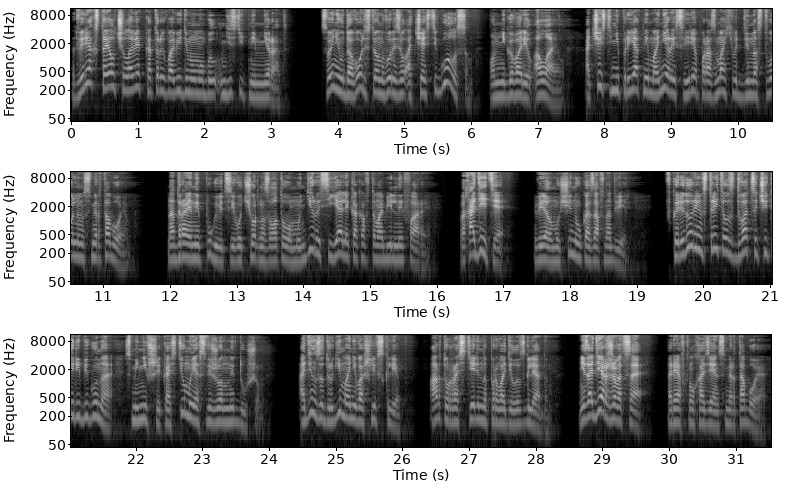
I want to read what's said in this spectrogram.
В дверях стоял человек, который, по-видимому, был действительно им не рад. Свое неудовольствие он выразил отчасти голосом, он не говорил, а лаял, отчасти неприятной манерой свирепо размахивать длинноствольным смертобоем. Надраенные пуговицы его черно-золотого мундира сияли, как автомобильные фары. «Выходите!» — велел мужчина, указав на дверь. В коридоре им встретилось 24 бегуна, сменившие костюмы и освеженные душем. Один за другим они вошли в склеп. Артур растерянно проводил их взглядом. «Не задерживаться!» — рявкнул хозяин смертобоя.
